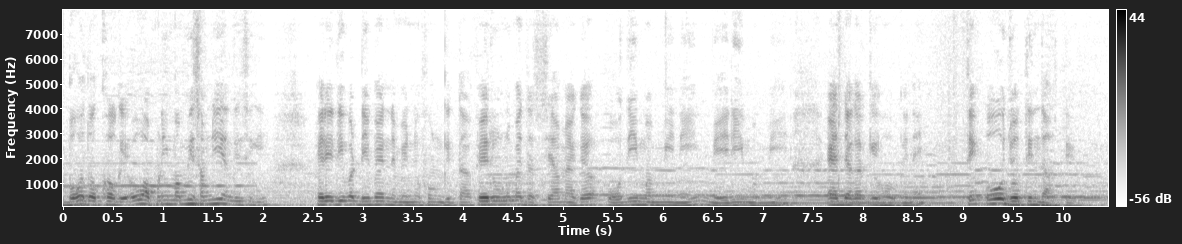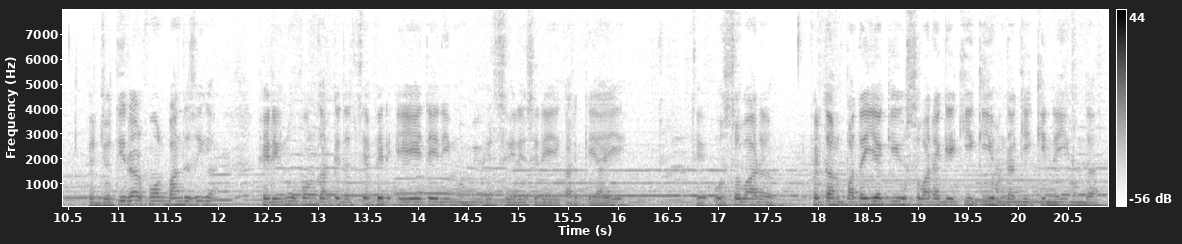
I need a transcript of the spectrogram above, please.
ਬਹੁਤ ਔਖਾ ਹੋ ਗਿਆ। ਉਹ ਆਪਣੀ ਮੰਮੀ ਸਮਝੀ ਜਾਂਦੀ ਸੀਗੀ। ਫਿਰ ਇਹਦੀ ਵੱਡੀ ਭੈਣ ਨੇ ਮੈਨੂੰ ਫੋਨ ਕੀਤਾ। ਫਿਰ ਉਹਨੂੰ ਮੈਂ ਦੱਸਿਆ, ਮੈਂ ਕਿਹਾ, ਉਹਦੀ ਮੰਮੀ ਨਹੀਂ, ਮੇਰੀ ਮੰਮੀ। ਐਦਾਂ ਕਰਕੇ ਹੋ ਗਏ ਨੇ। ਤੇ ਉਹ ਜੋਤੀ ਨੂੰ ਦੱਸ ਦਿਓ। ਫਿਰ ਜੋਤੀ ਦਾ ਫੋਨ ਬੰਦ ਸੀਗਾ। ਫਿਰ ਇਹਨੂੰ ਫੋਨ ਕਰਕੇ ਦੱਸਿਆ। ਫਿਰ ਇਹ ਤੇ ਇਹਦੀ ਮੰਮੀ ਫਿਰ ਸਵੇਰੇ ਸਵੇਰੇ ਕਰਕੇ ਆਏ। ਤੇ ਉਸ ਤੋਂ ਬਾਅਦ ਫਿਰ ਤੁਹਾਨੂੰ ਪਤਾ ਹੀ ਹੈ ਕਿ ਉਸ ਤੋਂ ਬਾਅਦ ਅੱਗੇ ਕੀ ਕੀ ਹੁੰਦਾ, ਕੀ ਕੀ ਨਹੀਂ ਹੁੰਦਾ।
